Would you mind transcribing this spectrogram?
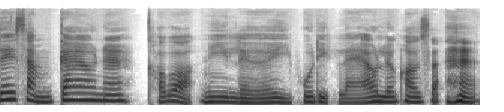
ได้สามเก้านะ เขาบอกนี่เลยพูดอีกแล้วเรื่องความสะอาด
